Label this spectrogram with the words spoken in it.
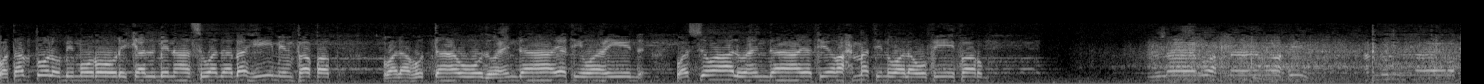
وتبطل بمرور كلب أسود بهيم فقط. وله التعوذ عند آية وعيد والسؤال عند آية رحمة ولو في فرض. بسم الله الرحمن الرحيم. الحمد لله رب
